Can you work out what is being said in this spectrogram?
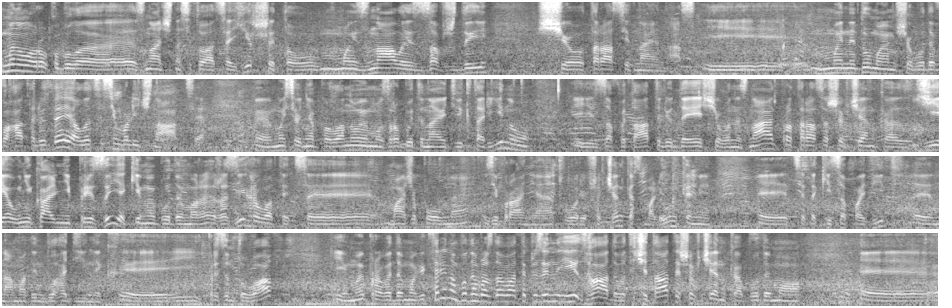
Минулого року була е, значна ситуація гірше, то ми знали завжди що Тарас єднає нас. І ми не думаємо, що буде багато людей, але це символічна акція. Е, Ми сьогодні плануємо зробити навіть вікторіну і запитати людей, що вони знають про Тараса Шевченка. Є унікальні призи, які ми будемо розігрувати. Це майже повне зібрання творів Шевченка з малюнками. Е, Це такий заповіт. е, Нам один благодійник презентував. І ми проведемо вікторину, будемо роздавати призи і згадувати, читати Шевченка, будемо е,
